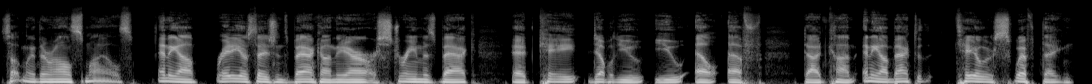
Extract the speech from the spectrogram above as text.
suddenly they're all smiles. Anyhow, radio station's back on the air. Our stream is back at kwulf.com. Anyhow, back to the Taylor Swift thing.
